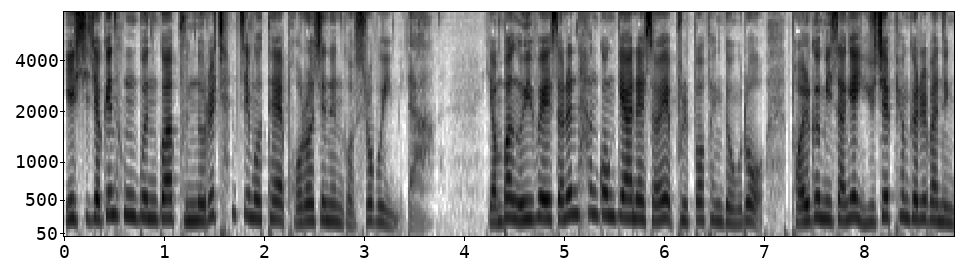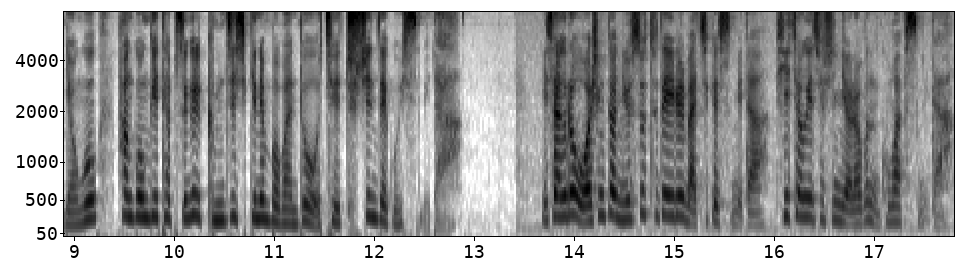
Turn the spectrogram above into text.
일시적인 흥분과 분노를 참지 못해 벌어지는 것으로 보입니다. 연방의회에서는 항공기 안에서의 불법 행동으로 벌금 이상의 유죄 판결을 받는 경우 항공기 탑승을 금지시키는 법안도 재추진되고 있습니다. 이상으로 워싱턴 뉴스 투데이를 마치겠습니다. 시청해주신 여러분 고맙습니다.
